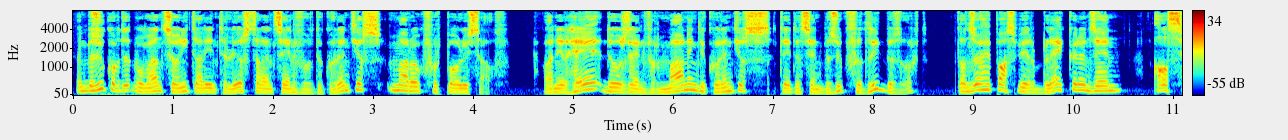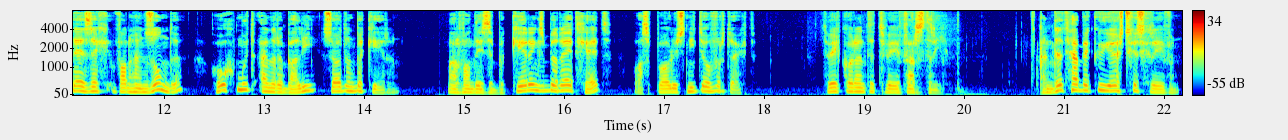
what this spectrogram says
Een bezoek op dit moment zou niet alleen teleurstellend zijn voor de Corinthiërs, maar ook voor Paulus zelf. Wanneer hij door zijn vermaning de Corinthiërs tijdens zijn bezoek verdriet bezorgt, dan zou hij pas weer blij kunnen zijn als zij zich van hun zonde, hoogmoed en rebellie zouden bekeren. Maar van deze bekeringsbereidheid was Paulus niet overtuigd. 2 Korinthe 2 vers 3 En dit heb ik u juist geschreven,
